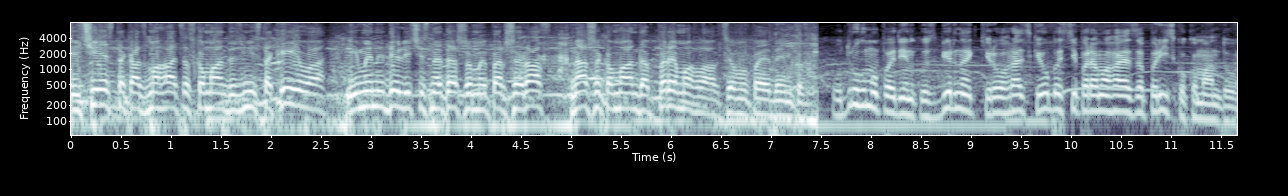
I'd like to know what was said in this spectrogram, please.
і честь така змагатися з командою з міста Києва. І ми, не дивлячись на те, що ми перший раз, наша команда перемогла в цьому поєдинку. У другому поєдинку збірна Кіровоградської області перемагає запорізьку команду.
